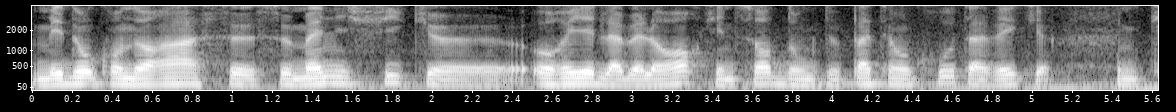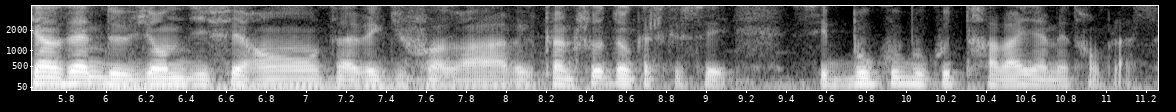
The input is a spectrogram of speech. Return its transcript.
Mais donc, on aura ce, magnifique euh, oreiller de la Belle Aurore qui est une sorte donc de pâté en croûte avec une quinzaine de viandes différentes, avec du foie gras, avec plein de choses. Donc, parce que c'est beaucoup, beaucoup de travail à mettre en place.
